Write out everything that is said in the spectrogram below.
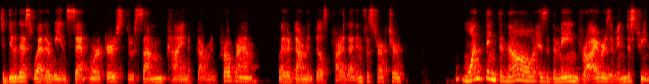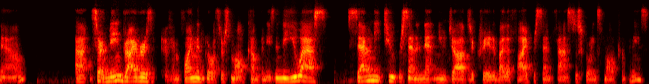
to do this, whether we incent workers through some kind of government program, whether government builds part of that infrastructure, one thing to know is that the main drivers of industry now, uh, sorry, main drivers of employment growth are small companies. In the US, 72% of net new jobs are created by the 5% fastest growing small companies.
